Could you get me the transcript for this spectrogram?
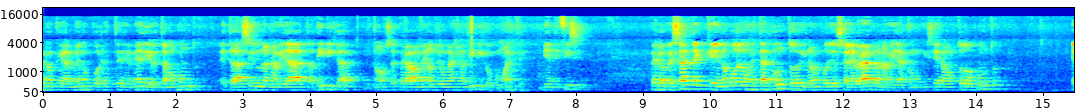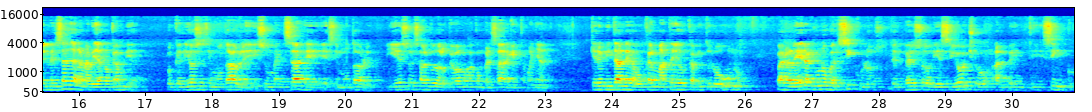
bueno que al menos por este medio estamos juntos. Esta ha sido una Navidad atípica no se esperaba menos de un año atípico como este, bien difícil. Pero a pesar de que no podemos estar juntos y no hemos podido celebrar la Navidad como quisiéramos todos juntos, el mensaje de la Navidad no cambia, porque Dios es inmutable y su mensaje es inmutable. Y eso es algo de lo que vamos a conversar en esta mañana. Quiero invitarles a buscar Mateo capítulo 1 para leer algunos versículos del verso 18 al 25.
